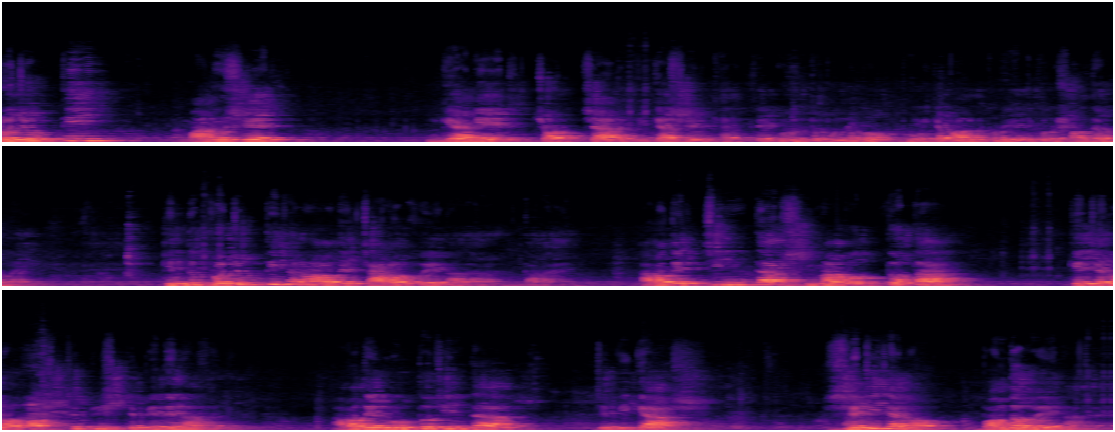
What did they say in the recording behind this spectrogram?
প্রযুক্তি মানুষের জ্ঞানের, চর্চার, বিকাশের ক্ষেত্রে গুরুত্বপূর্ণ ভূমিকা পালন করে, এতে কোনো সন্দেহ নাই। কিন্তু প্রযুক্তি যেন আমাদের চালক হয়ে না দাঁড়ায়- আমাদের চিন্তার সীমাবদ্ধতাকে যেন অষ্টপৃষ্ঠে বেঁধে না থাকে আমাদের মুক্ত চিন্তার যে বিকাশ, সেটি যেন বন্ধ হয়ে না যায়।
